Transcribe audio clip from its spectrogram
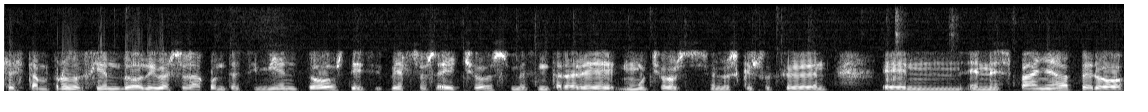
se están produciendo diversos acontecimientos, diversos hechos. Me centraré muchos en los que suceden en, en, España, pero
